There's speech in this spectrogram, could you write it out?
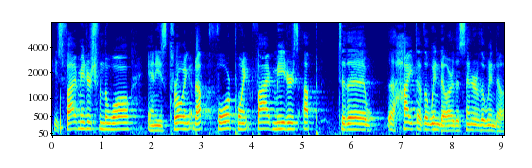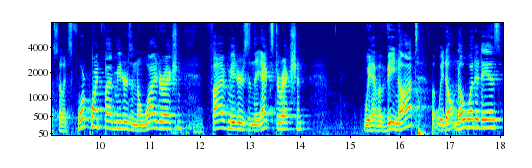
he's five meters from the wall and he's throwing it up 4.5 meters up to the, the height of the window or the center of the window. So it's 4.5 meters in the y direction, 5 meters in the x direction. We have a v naught, but we don't know what it is.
